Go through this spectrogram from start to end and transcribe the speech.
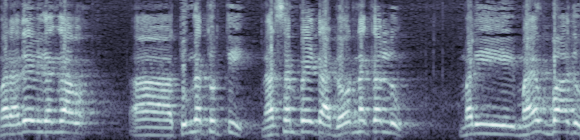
మరి అదేవిధంగా తుంగతుర్తి నర్సంపేట డోర్నకల్లు మరి మహబూబాదు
